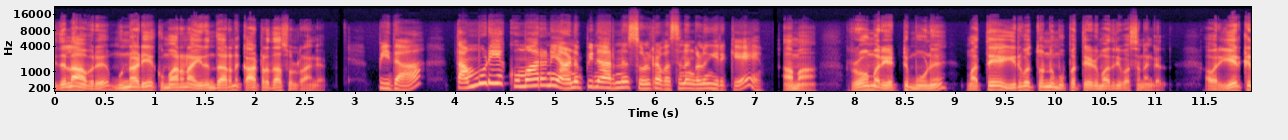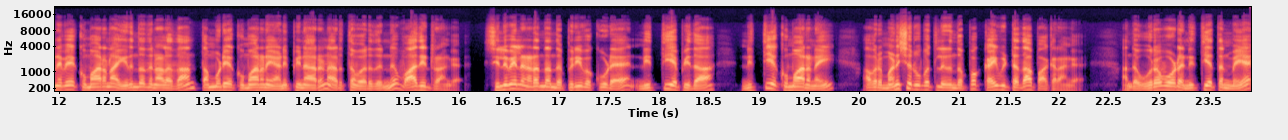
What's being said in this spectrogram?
இதெல்லாம் அவரு முன்னாடியே குமாரனா இருந்தாருன்னு காட்டுறதா சொல்றாங்க. பிதா தம்முடைய குமாரனை அனுப்பினார்னு சொல்ற வசனங்களும் இருக்கே. ஆமா ரோமர் எட்டு மூணு மத்தேய இருபத்தொன்னு முப்பத்தேழு மாதிரி வசனங்கள். அவர் ஏற்கனவே குமாரனா இருந்ததுனால தான் தம்முடைய குமாரனை அனுப்பினாருன்னு அர்த்தம் வருதுன்னு வாதிடுறாங்க. சிலுவையில் நடந்த அந்த பிரிவை கூட நித்திய பிதா நித்திய குமாரனை அவர் மனுஷ ரூபத்தில் இருந்தப்போ கைவிட்டதா பார்க்கறாங்க அந்த உறவோட நித்தியத்தன்மையை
